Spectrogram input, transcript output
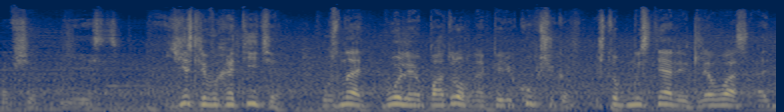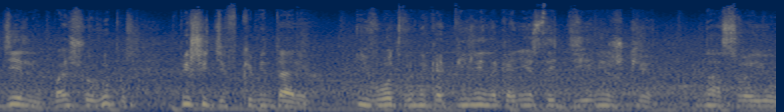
вообще есть. Если вы хотите узнать более подробно о перекупщиках, и чтобы мы сняли для вас отдельный большой выпуск, пишите в комментариях. И вот вы накопили наконец-то денежки на свою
